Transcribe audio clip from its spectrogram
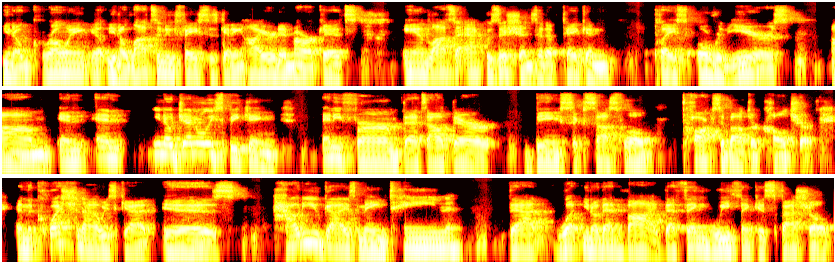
you know, growing, you know, lots of new faces getting hired in markets and lots of acquisitions that have taken place over the years. Um, and, and, you know, generally speaking, any firm that's out there being successful talks about their culture. And the question I always get is how do you guys maintain that what you know that vibe that thing we think is special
